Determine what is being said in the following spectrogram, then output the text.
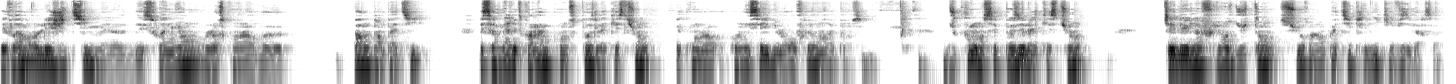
et vraiment légitime euh, des soignants lorsqu'on leur parle d'empathie, et ça mérite quand même qu'on se pose la question et qu'on essaye de leur offrir une réponse. Du coup, on s'est posé la question, quelle est l'influence du temps sur l'empathie clinique et vice-versa?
